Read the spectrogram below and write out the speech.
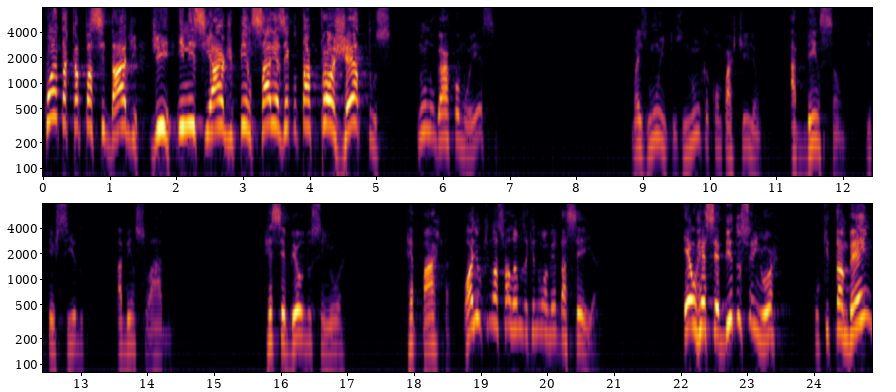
Quanta capacidade de iniciar, de pensar e executar projetos num lugar como esse. Mas muitos nunca compartilham a bênção de ter sido abençoado. Recebeu do Senhor, reparta. Olha o que nós falamos aqui no momento da ceia eu recebi do Senhor o que também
